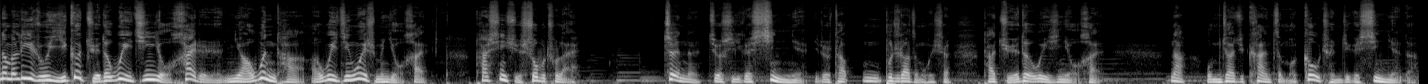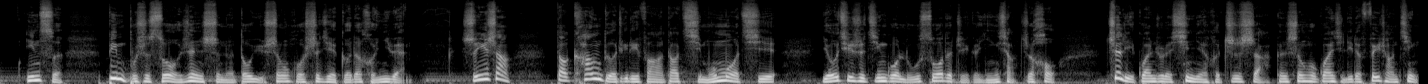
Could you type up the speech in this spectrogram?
那么，例如一个觉得味精有害的人，你要问他啊，味精为什么有害？他兴许说不出来。这呢，就是一个信念，也就是他嗯不知道怎么回事，他觉得味精有害。那我们就要去看怎么构成这个信念的。因此，并不是所有认识呢都与生活世界隔得很远。实际上，到康德这个地方啊，到启蒙末期，尤其是经过卢梭的这个影响之后。这里关注的信念和知识啊，跟生活关系离得非常近，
